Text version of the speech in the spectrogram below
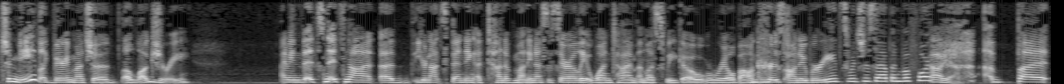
to me, like very much a, a luxury. I mean, it's it's not uh you're not spending a ton of money necessarily at one time unless we go real bonkers on Uber Eats, which has happened before. Oh, yeah. Uh, but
